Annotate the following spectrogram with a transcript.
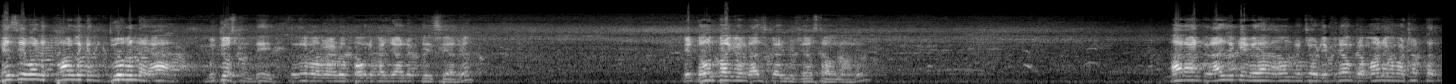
కేజ్రీవాల్ కాళ్ళ కింద దూరంగా బుద్ధి వస్తుంది. చంద్రబాబు నాయుడు పవన్ కళ్యాణ్ కేసీఆర్. ఈ దౌర్భాగ్యం రాజకీయాలు మీరు చేస్తా ఉన్నారు. అలాంటి రాజకీయ విధానం అవలంబించేవాడు ఇక్కడేమో బ్రహ్మాండంగా మాట్లాడతారు.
